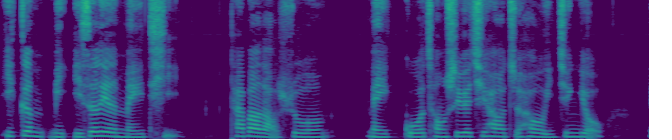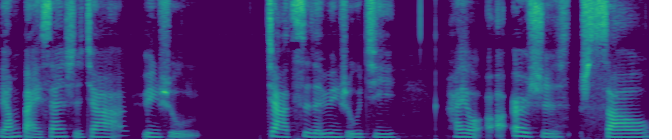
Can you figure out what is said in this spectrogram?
一个以以色列的媒体，他报道说，美国从十月七号之后已经有两百三十架运输架次的运输机，还有二十艘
